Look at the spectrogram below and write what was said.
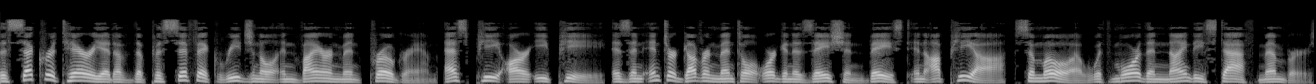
The Secretariat of the Pacific Regional Environment Program is an intergovernmental organization based in Apia, Samoa with more than 90 staff members.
